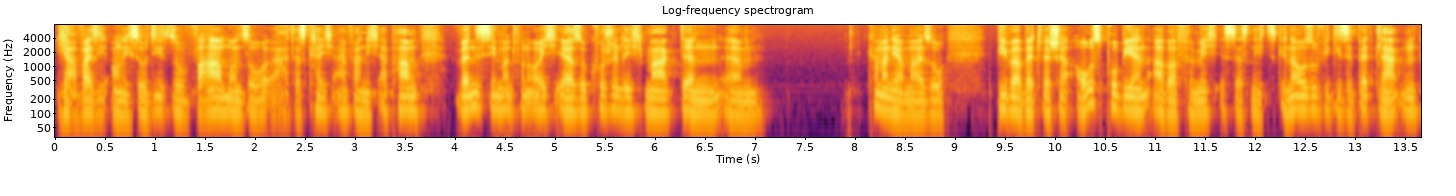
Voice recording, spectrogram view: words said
ja, weiß ich auch nicht, so, die, so warm und so, ach, das kann ich einfach nicht abhaben. Wenn es jemand von euch eher so kuschelig mag, dann ähm, kann man ja mal so Biberbettwäsche ausprobieren, aber für mich ist das nichts. Genauso wie diese Bettlaken,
